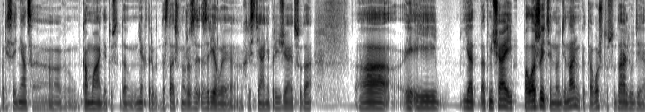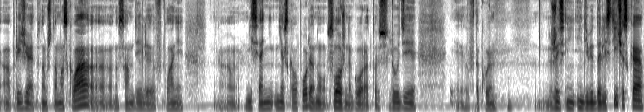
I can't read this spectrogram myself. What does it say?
присоединяться к команде. То есть да, некоторые достаточно уже зрелые христиане приезжают сюда. А, и, я отмечаю и положительную динамику того, что сюда люди а, приезжают, потому что Москва, а, на самом деле, в плане миссионерского поля, ну, сложный город, то есть люди э, в такой жизнь индивидуалистическая,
